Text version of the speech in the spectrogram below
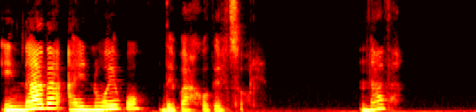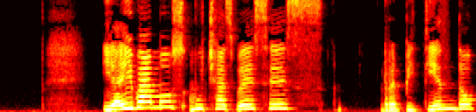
Y nada hay nuevo debajo del sol. Nada. Y ahí vamos muchas veces repitiendo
